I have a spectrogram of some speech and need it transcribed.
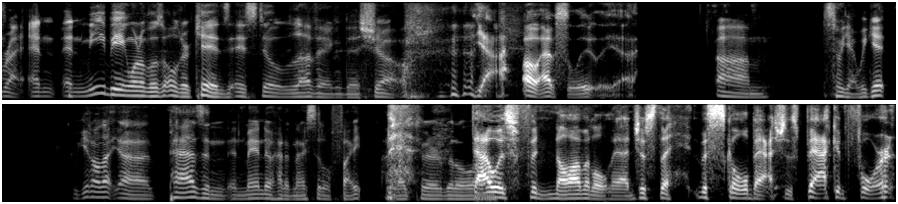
right. And and me being one of those older kids is still loving this show. yeah. Oh, absolutely. Yeah. Um. So yeah, we get we get all that. Uh, Paz and, and Mando had a nice little fight. I liked their little. That uh, was phenomenal, man. Just the the skull bashes back and forth.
